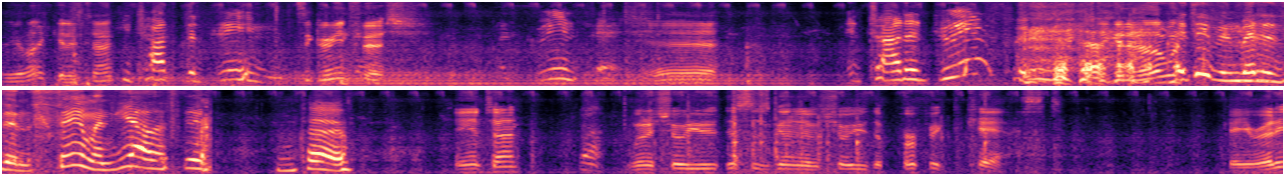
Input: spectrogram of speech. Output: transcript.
do you like it, Anton? He caught the green, It's a green fish. a green fish. Yeah. He caught a green fish. Can get another one? it's even better than the salmon. Yeah, let's do it. Okay. Hey, Anton. Yeah. I'm going to show you, this is going to show you the perfect cast. Okay, you ready?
